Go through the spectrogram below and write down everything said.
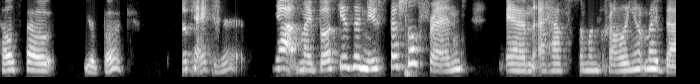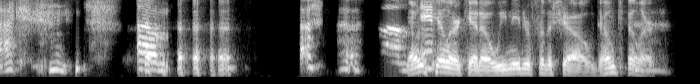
tell us about your book. Okay. Yeah, my book is a new special friend and I have someone crawling up my back. um, Don't and, kill her, kiddo. We need her for the show. Don't kill her.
